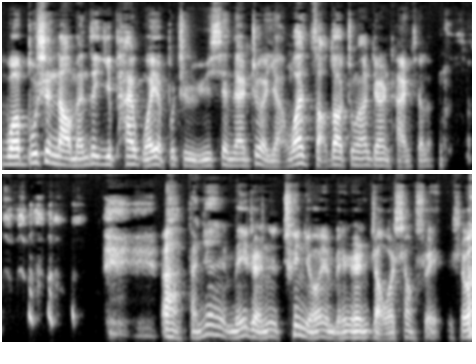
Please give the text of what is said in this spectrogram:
我不是脑门子一拍，我也不至于现在这样，我早到中央电视台去了。啊，反正没人吹牛，也没人找我上税，是吧？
